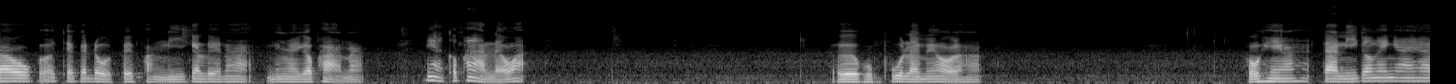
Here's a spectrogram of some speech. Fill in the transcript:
เราก็จะกระโดดไปฝั่งนี้กันเลยนะฮะยังไงก็ผ่านอะเนี่ยก็ผ่านแล้วอะเออผมพูดอะไรไม่ออกแล้วฮะโอเคนะฮะด่านนี้ก็ง่ายๆฮะ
